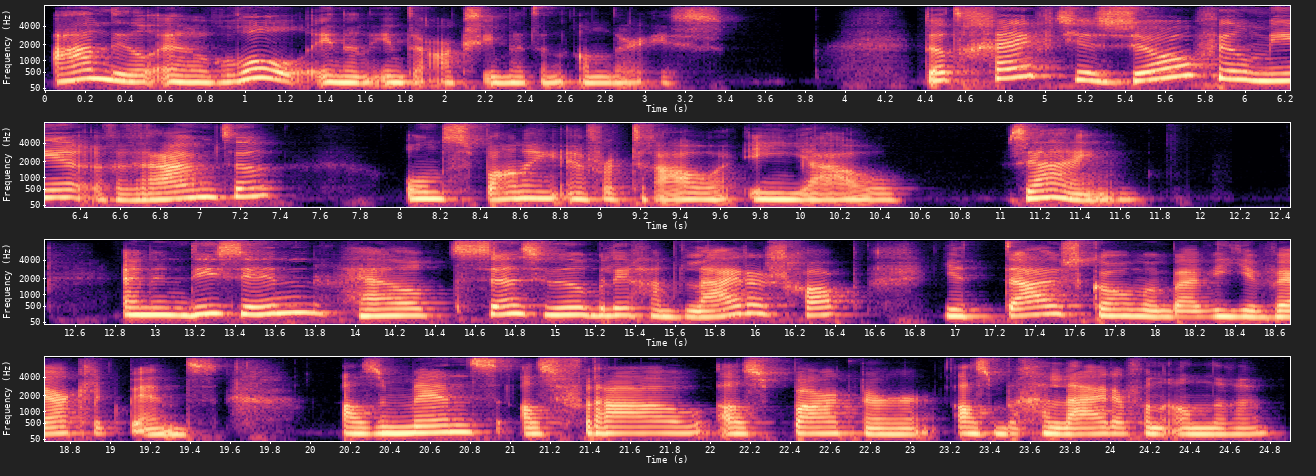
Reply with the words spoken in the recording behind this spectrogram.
aandeel en rol in een interactie met een ander is. Dat geeft je zoveel meer ruimte ontspanning en vertrouwen in jouw zijn. En in die zin helpt sensueel belichaamd leiderschap je thuiskomen bij wie je werkelijk bent. Als mens, als vrouw, als partner, als begeleider van anderen.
